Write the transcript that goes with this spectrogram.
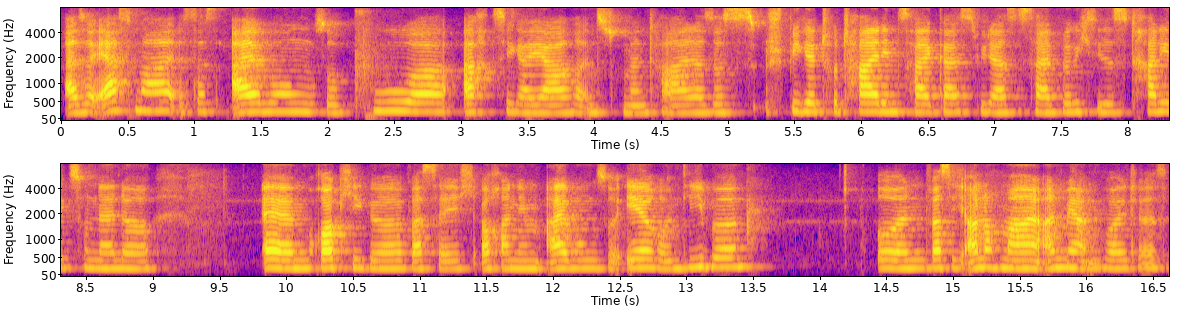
Also erstmal ist das Album so pur 80er Jahre instrumental. Also es spiegelt total den Zeitgeist wieder. Es ist halt wirklich dieses traditionelle, ähm, rockige, was ich auch an dem Album so ehre und liebe. Und was ich auch nochmal anmerken wollte, ist,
